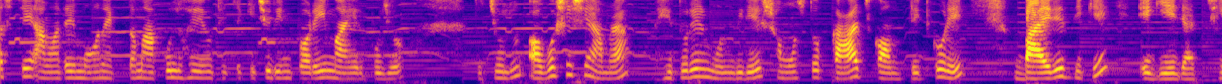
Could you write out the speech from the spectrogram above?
আসছে, আমাদের মন একদম আকুল হয়ে উঠেছে কিছুদিন পরেই মায়ের পুজো। তো চলুন, অবশেষে আমরা ভেতরের মন্দিরের সমস্ত কাজ কমপ্লিট করে বাইরের দিকে এগিয়ে যাচ্ছি।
